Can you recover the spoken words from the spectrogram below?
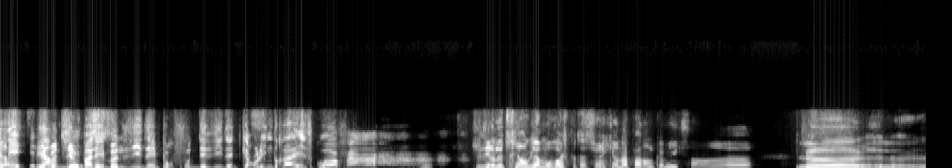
jamais été leur retire but. pas les bonnes idées pour foutre des idées de Caroline Dreiss, quoi. Enfin, Je veux dire le triangle amoureux, je peux t'assurer qu'il y en a pas dans le comics. Hein. Euh, le, le-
